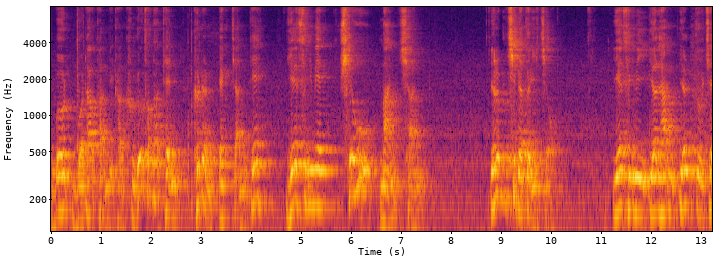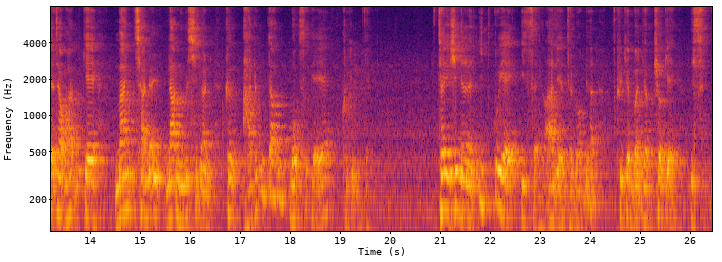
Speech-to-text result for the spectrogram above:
뭐, 뭐라고 합니까? 그것으로 된 그런 액자인데 예수님의 최후 만찬 여러분 집에도 있죠. 예수님이 열한 열두 제자와 함께 만찬을 나누시는 그 아름다운 모습의 그림들. 저희 집에는 입구에 있어요. 안에 들어오면 그게 먼저 벽에 있습니다.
